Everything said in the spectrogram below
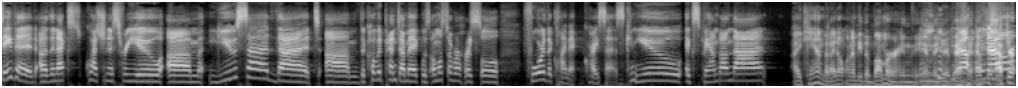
David, uh, the next question is for you. Um, you said that um, the COVID pandemic was almost a rehearsal for the climate crisis. Can you expand on that? I can, but I don't want to be the bummer in the in the group Yeah, after after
